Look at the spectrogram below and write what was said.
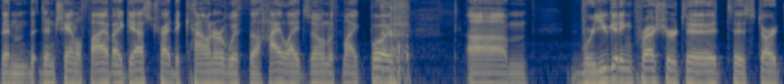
Then then Channel Five, I guess, tried to counter with the highlight zone with Mike Bush. Um, were you getting pressure to to start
